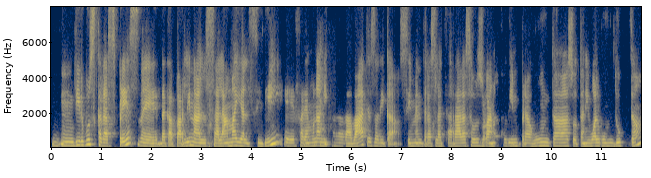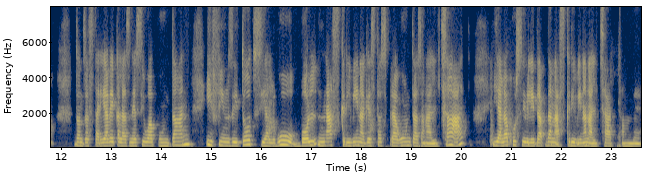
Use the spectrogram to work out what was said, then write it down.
Mm, dir-vos que després de, de que parlin el Salama i el Sidi eh, farem una mica de debat, és a dir que si mentre la xerrada se us van acudint preguntes o teniu algun dubte, doncs estaria bé que les anéssiu apuntant i fins i tot si algú vol anar escrivint aquestes preguntes en el xat, hi ha la possibilitat d'anar escrivint en el xat també.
